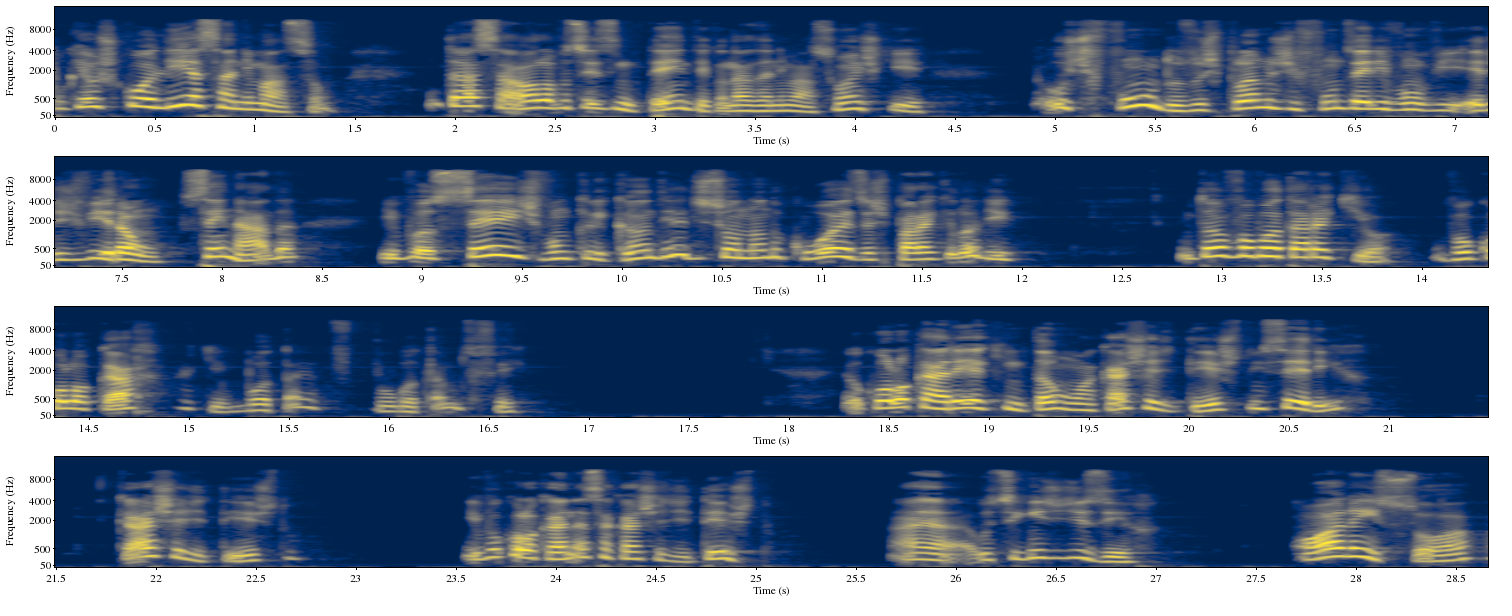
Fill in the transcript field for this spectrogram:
Porque eu escolhi essa animação. Então, essa aula vocês entendem nas animações que os fundos, os planos de fundos, eles, vão vir, eles virão sem nada e vocês vão clicando e adicionando coisas para aquilo ali. Então, eu vou botar aqui, ó. Vou colocar aqui, botar, vou botar muito feio. Eu colocarei aqui então uma caixa de texto, inserir, caixa de texto, e vou colocar nessa caixa de texto o seguinte dizer. Olhem só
